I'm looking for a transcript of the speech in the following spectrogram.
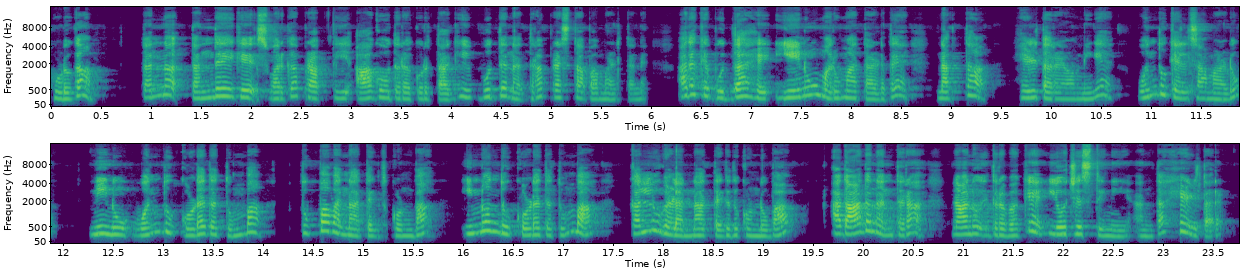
ಹುಡುಗ ತನ್ನ ತಂದೆಗೆ ಸ್ವರ್ಗ ಪ್ರಾಪ್ತಿ ಆಗೋದರ ಕುರಿತಾಗಿ ಬುದ್ಧನ ಹತ್ರ ಪ್ರಸ್ತಾಪ ಮಾಡ್ತಾನೆ. ಅದಕ್ಕೆ ಬುದ್ಧ ಹೇ, ಏನೂ ಮರು ಮಾತಾಡದೆ ನಗ್ತಾ ಹೇಳ್ತಾರೆ ಅವನಿಗೆ, ಒಂದು ಕೆಲಸ ಮಾಡು, ನೀನು ಒಂದು ಕೊಡದ ತುಂಬ ತುಪ್ಪವನ್ನ ತೆಗೆದುಕೊಂಡು ಬಾ, ಇನ್ನೊಂದು ಕೊಡದ ತುಂಬ ಕಲ್ಲುಗಳನ್ನ ತೆಗೆದುಕೊಂಡು ಬಾ, ಅದಾದ ನಂತರ ನಾನು ಇದರ ಬಗ್ಗೆ ಯೋಚಿಸ್ತೀನಿ ಅಂತ ಹೇಳ್ತಾರೆ.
